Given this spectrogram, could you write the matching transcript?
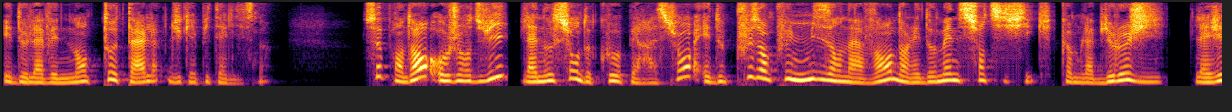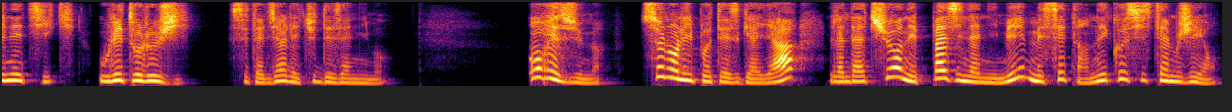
et de l'avènement total du capitalisme. Cependant, aujourd'hui, la notion de coopération est de plus en plus mise en avant dans les domaines scientifiques, comme la biologie, la génétique ou l'éthologie, c'est-à-dire l'étude des animaux. On résume. Selon l'hypothèse Gaïa, la nature n'est pas inanimée, mais c'est un écosystème géant,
